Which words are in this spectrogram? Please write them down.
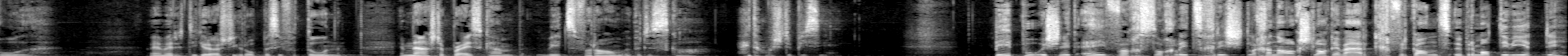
cool, wenn wir die grösste Gruppe sind von tun. Im nächsten Praise Camp wird es vor allem über das gehen. Hey, da musst du dabei sein. Bibel ist nicht einfach so ein bisschen das christliche Nachschlagewerk für ganz Übermotivierte,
